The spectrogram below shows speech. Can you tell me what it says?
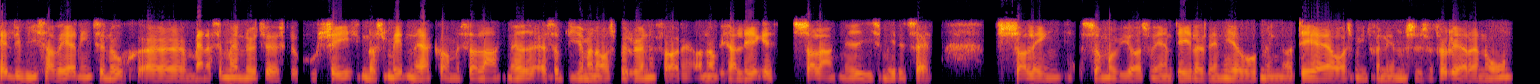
heldigvis har været indtil nu. Øh, man er simpelthen nødt til at skulle kunne se, når smitten er kommet så langt ned, at så bliver man også belønnet for det. Og når vi har ligget så langt nede i smittetal, så længe, så må vi også være en del af den her åbning, og det er også min fornemmelse. Selvfølgelig er der nogen,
